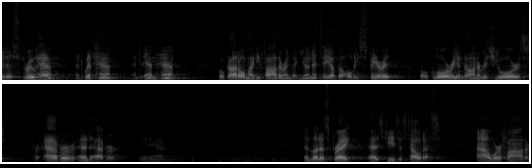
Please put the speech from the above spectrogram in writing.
it is through him and with him and in him, O God Almighty Father, in the unity of the Holy Spirit, all glory and honor is yours forever and ever. Amen. And let us pray as Jesus taught us Our Father,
